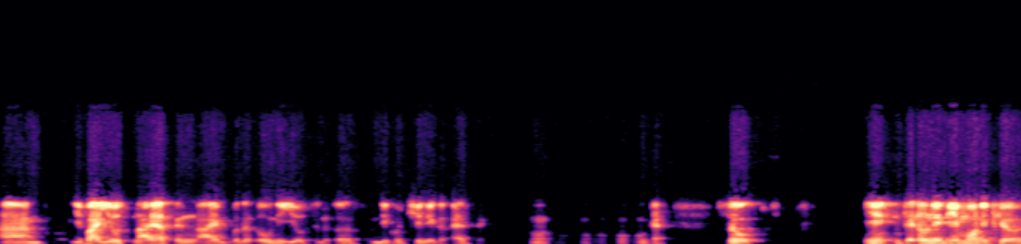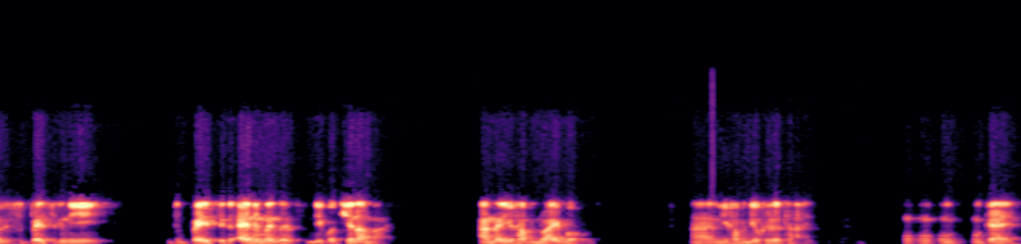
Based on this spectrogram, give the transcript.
And if I use niacin, I would only use uh, nicotinic acid. Okay. So in the NAD molecule is basically the basic element is nicotinamide, and then you have ribose, and you have nucleotide. Okay,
